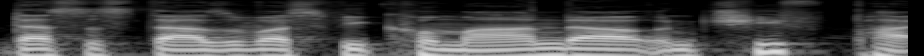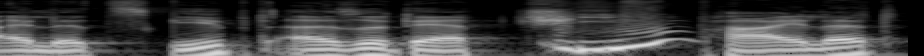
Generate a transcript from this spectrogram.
dass es da sowas wie Commander und Chief Pilots gibt. Also der Chief mhm. Pilot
